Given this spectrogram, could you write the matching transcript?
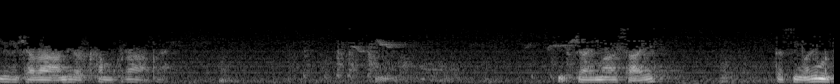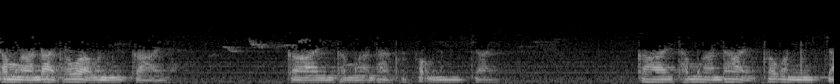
นี่ก็ชรานี่ก็ค่ำคร่าไปจิตใจมาใสแต่สิ่งเหล่านี้มันทำงานได้ เพราะว่ามันมีกาย กายมันทำงานได้เพราะมันมีใจ กายทำงานได้ เพราะมันมีใจ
